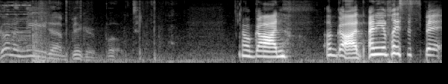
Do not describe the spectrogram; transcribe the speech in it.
Gonna need a bigger boat. Oh god. Oh god. I need a place to spit.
